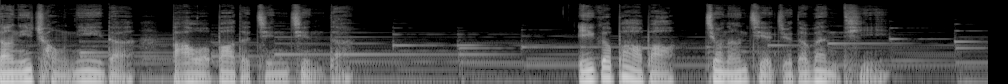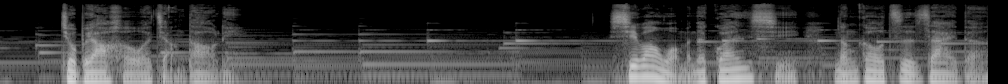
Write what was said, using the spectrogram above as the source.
等你宠溺的把我抱得紧紧的，一个抱抱就能解决的问题，就不要和我讲道理。希望我们的关系能够自在的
